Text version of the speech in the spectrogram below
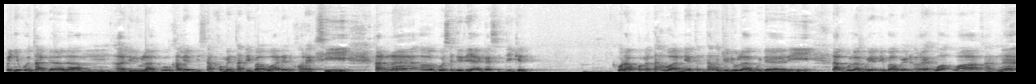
penyebutan dalam uh, judul lagu Kalian bisa komentar di bawah dan koreksi. Karena uh, gue sendiri agak sedikit kurang pengetahuannya tentang judul lagu dari lagu-lagu yang dibawain oleh Hua Hua karena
